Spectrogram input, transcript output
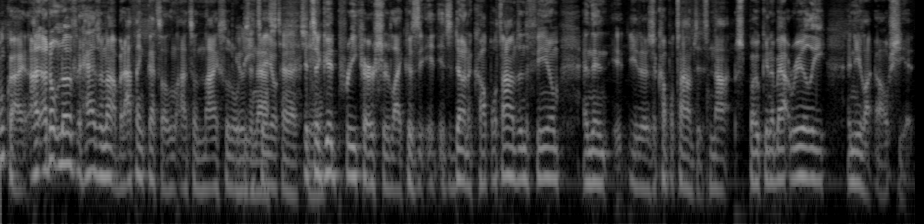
Okay. I, I don't know if it has or not, but I think that's a that's a nice little It was a detail. nice touch, it's a good precursor, like because it, it's done a couple times in the film, and then it, you know, there's a couple times it's not spoken about really, and you're like, oh shit,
